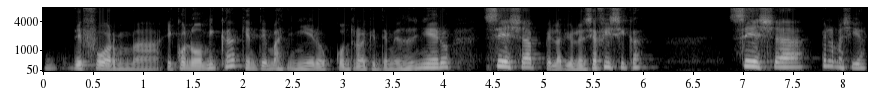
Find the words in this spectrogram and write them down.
de forma econômica, quem tem mais dinheiro controla quem tem menos dinheiro, seja pela violência física, seja pela magia.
